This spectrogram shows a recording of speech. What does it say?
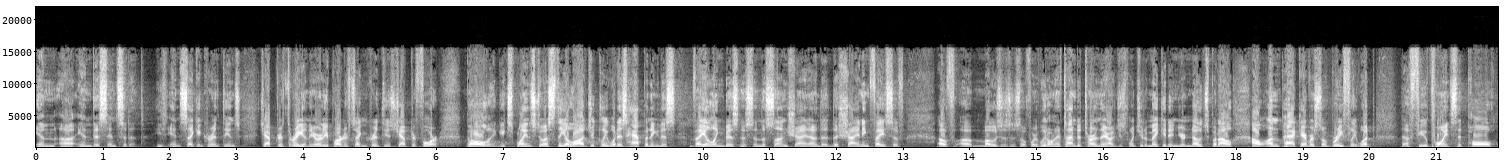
in, uh, in this incident. He's in 2 Corinthians chapter 3, in the early part of 2 Corinthians chapter 4. Paul explains to us theologically what is happening, this veiling business and the sunshine, uh, the, the shining face of, of uh, Moses and so forth. We don't have time to turn there. I just want you to make it in your notes, but I'll, I'll unpack ever so briefly what a few points that Paul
